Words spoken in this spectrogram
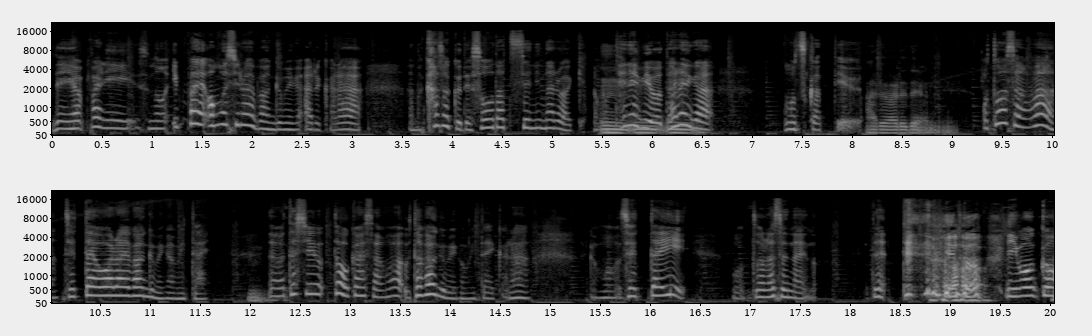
でやっぱりそのいっぱい面白い番組があるからあの家族で争奪戦になるわけ、テレビを誰が持つかっていう。あるあるだよね、お父さんは絶対お笑い番組が見たい。うん。で私とお母さんは歌番組が見たいからもう絶対もう取らせないの。で テレビのリモコンを、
